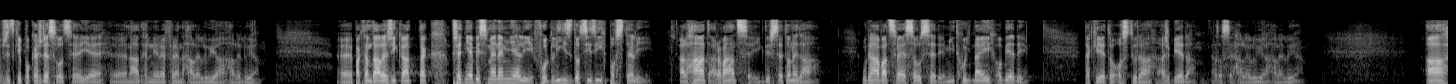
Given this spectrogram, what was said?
vždycky po každé sloce je eh, nádherný refren Haleluja, haleluja. Eh, pak tam dále říká, tak předně bychom neměli furt líst do cizích postelí a lhát a rvát se, i když se to nedá. Udávat své sousedy, mít chuť na jejich obědy. Taky je to ostuda až běda. A zase haleluja, haleluja. A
